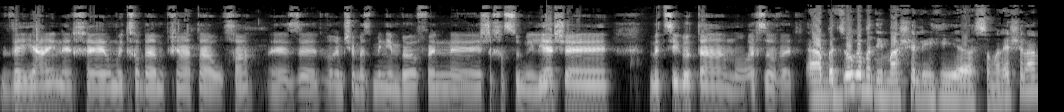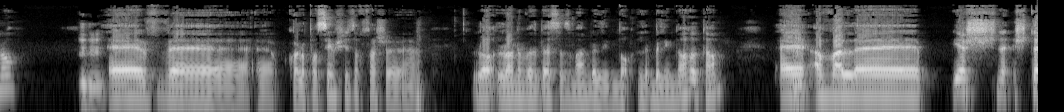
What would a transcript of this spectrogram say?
ויין, איך אה, הוא מתחבר מבחינת הארוחה? אה, זה דברים שמזמינים באופן, אה, יש לך סומיליה שמציג אותם, או איך זה עובד? הבת זוג המדהימה שלי היא הסומליה שלנו וכל הפרסים שהיא זכתה שלא לא נבזבז את הזמן בלמנות, בלמנות אותם אבל יש שני, שתי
